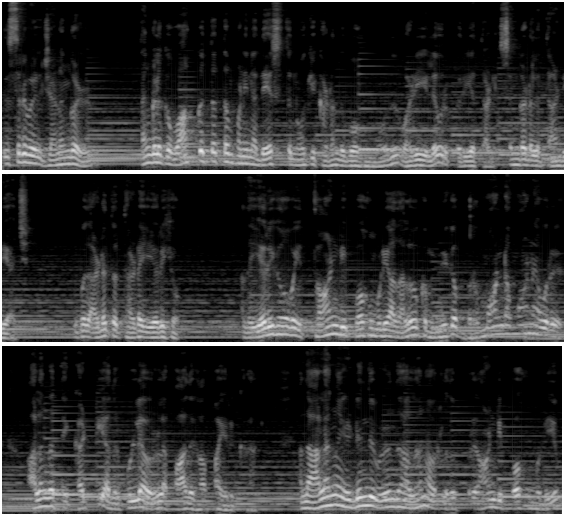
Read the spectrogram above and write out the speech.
இஸ்ரேல் ஜனங்கள் தங்களுக்கு வாக்குத்தத்தம் பண்ணின தேசத்தை நோக்கி கடந்து போகும்போது வழியில் ஒரு பெரிய தடை செங்கடலை தாண்டியாச்சு. இப்போது அடுத்த தடை எரிகோ. அந்த எரிகோவை தாண்டி போக முடியாத அளவுக்கு மிக பிரம்மாண்டமான ஒரு அலங்கத்தை கட்டி அதற்குள்ளே அவர்களை பாதுகாப்பாக இருக்கிறார் அந்த அலங்கம் இடிந்து விழுந்தால்தான் அவர்கள் அதை தாண்டி போக முடியும்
